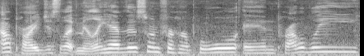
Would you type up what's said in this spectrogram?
I'll probably just let Millie have this one for her pool and probably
